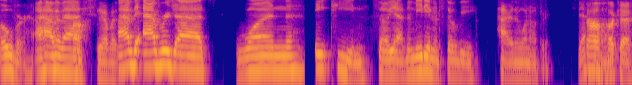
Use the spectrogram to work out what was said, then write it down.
over. I have him at. Oh, damn it. I have the average at 118. So yeah, the median would still be higher than 103. Yeah. Oh, okay.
